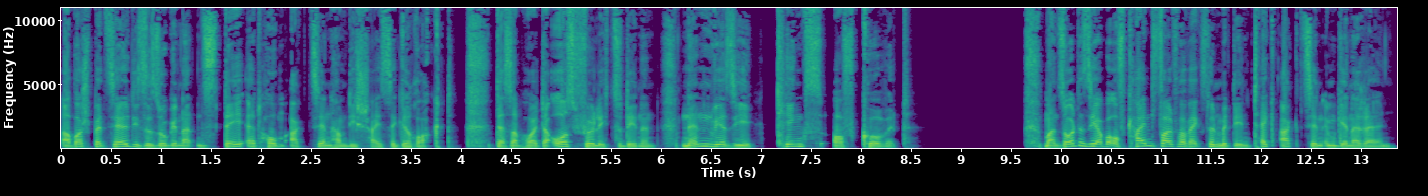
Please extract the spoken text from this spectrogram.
Aber speziell diese sogenannten Stay-at-Home-Aktien haben die Scheiße gerockt. Deshalb heute ausführlich zu denen. Nennen wir sie Kings of Covid. Man sollte sie aber auf keinen Fall verwechseln mit den Tech-Aktien im Generellen.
